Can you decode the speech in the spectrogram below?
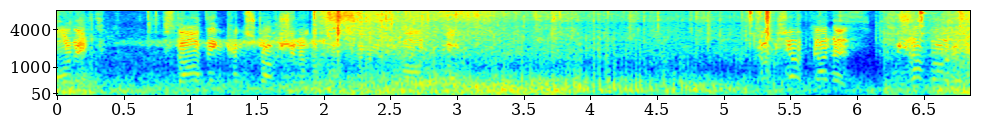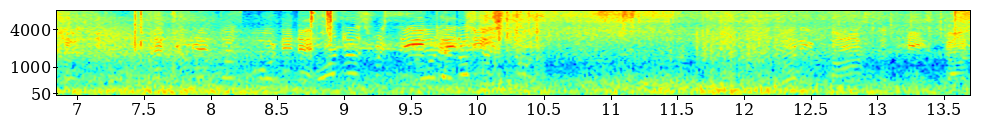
On it. Starting construction of the platoon command post. Look sharp, gunners. We have our orders. Saturate those coordinates. Orders received and understood. Very fast and he's done.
